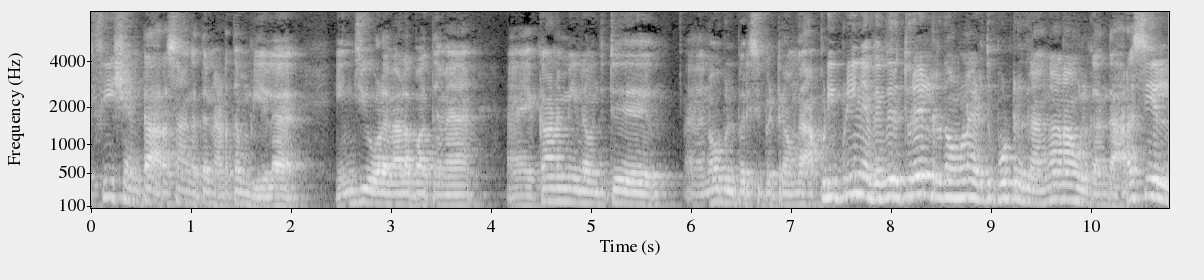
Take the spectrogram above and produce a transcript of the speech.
எஃபிஷியண்ட்டாக அரசாங்கத்தை நடத்த முடியல. என்ஜிஓவில் வேலை பார்த்தவன் எக்கானமியில் வந்துட்டு நோபல் பரிசு பெற்றவங்க. அப்படி இப்படின்னு வெவ்வேறு துறையில் இருக்கவங்களாம் எடுத்து போட்டிருக்கிறாங்க. ஆனால் அவங்களுக்கு அந்த அரசியல்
